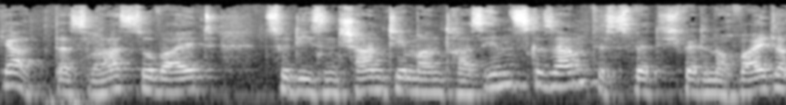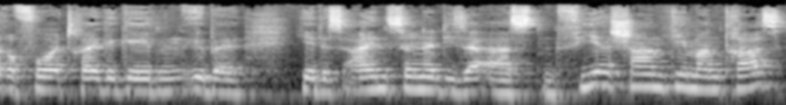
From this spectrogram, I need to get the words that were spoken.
Ja, das war's soweit zu diesen Shanti-Mantras insgesamt. Es wird, ich werde noch weitere Vorträge geben über jedes einzelne dieser ersten vier Shanti-Mantras.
